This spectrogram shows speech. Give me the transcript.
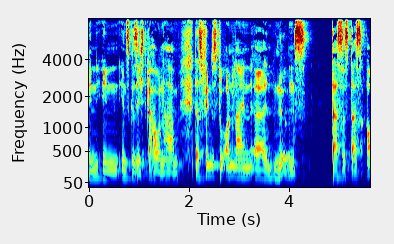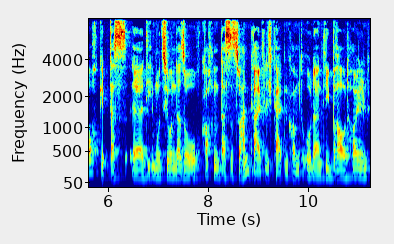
in, in, ins Gesicht gehauen haben. Das findest du online äh, nirgends. Dass es das auch gibt, dass äh, die Emotionen da so hochkochen, dass es zu Handgreiflichkeiten kommt oder die Braut heulend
